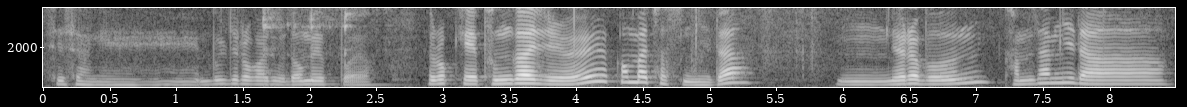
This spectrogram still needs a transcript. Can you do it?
세상에 물 들어가지고 너무 예뻐요. 이렇게 분갈이를 끝 마쳤습니다. 음, 여러분 감사합니다.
